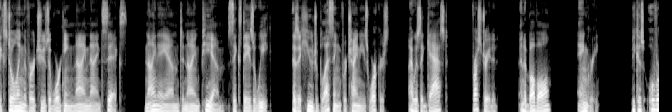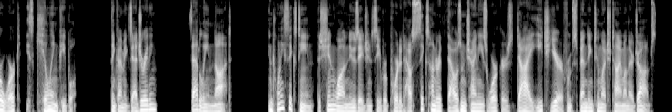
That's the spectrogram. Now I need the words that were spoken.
extolling the virtues of working 996, 9 a.m. to 9 p.m., six days a week, as a huge blessing for Chinese workers, I was aghast frustrated, and above all, angry. Because overwork is killing people. Think I'm exaggerating? Sadly, not. In 2016, the Xinhua news agency reported how 600,000 Chinese workers die each year from spending too much time on their jobs.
